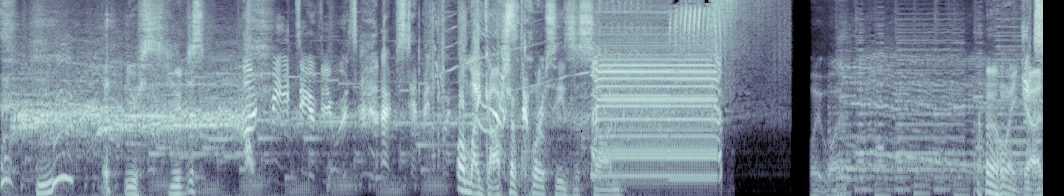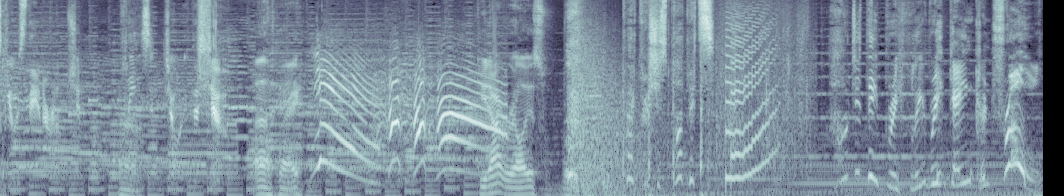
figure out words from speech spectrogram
hmm? You're you're just. On me, dear viewers. I'm stepping Oh my gosh! Of course he's the son. Wait, what? Oh my god. Excuse the interruption. Please enjoy the show. Okay. Yeah. Do you not realize? What, My precious puppets. How did they briefly regain control?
